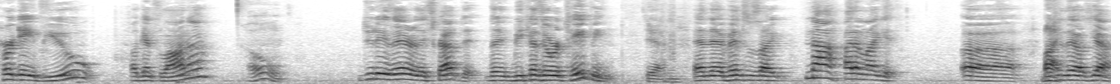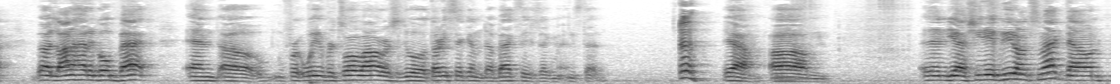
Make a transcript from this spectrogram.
her debut against Lana. Oh, Two days later, they scrapped it they, because they were taping, Yeah. and then Vince was like, "Nah, I didn't like it." Uh, Bye. something else, yeah. Uh, Lana had to go back and uh, for wait for twelve hours to do a thirty second uh, backstage segment instead. Eh. Yeah. Um, and then yeah, she debuted on SmackDown.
